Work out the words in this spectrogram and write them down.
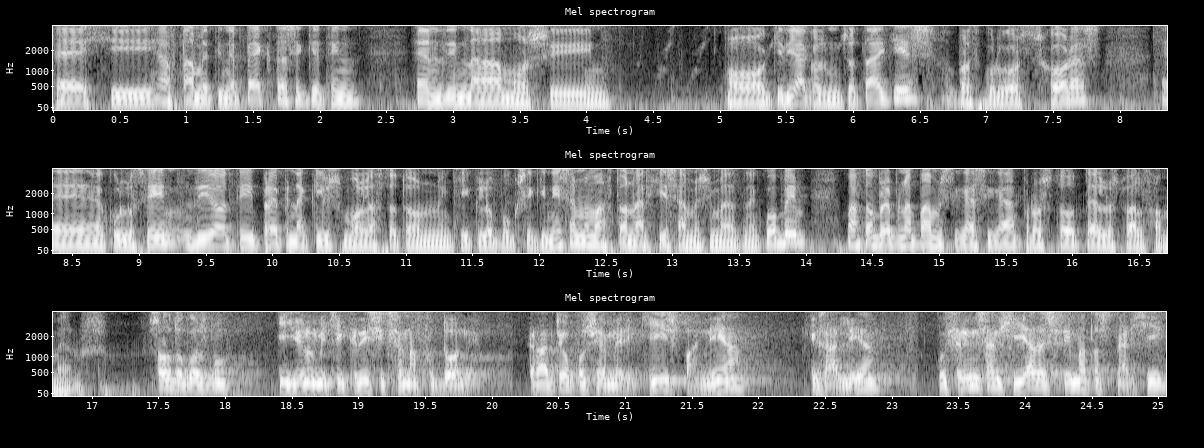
έχει. Αυτά με την επέκταση και την ενδυνάμωση. Ο Κυριάκος Μητσοτάκης, ο πρωθυπουργός της χώρας, ε, ακολουθεί, διότι πρέπει να κλείσουμε όλο αυτό τον κύκλο που ξεκινήσαμε. Με αυτόν αρχίσαμε σήμερα την εκπομπή. Με αυτόν πρέπει να πάμε σιγά σιγά προς το τέλος του αλφαμέρου. Σε όλο τον κόσμο η υγειονομική κρίση ξαναφουντώνει. Κράτη όπως η Αμερική, η Ισπανία, η Γαλλία, που θρύνησαν χιλιάδες θύματα στην αρχή,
